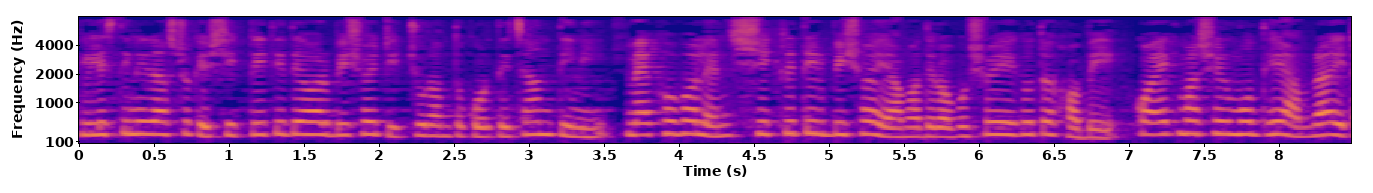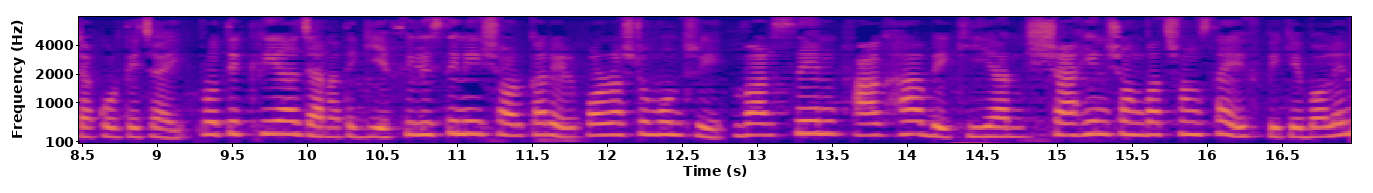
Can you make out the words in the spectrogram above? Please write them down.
ফিলিস্তিনি রাষ্ট্রকে স্বীকৃতি দেওয়ার বিষয়টি চূড়ান্ত করতে চান তিনি। ম্যাখো বলেন, স্বীকৃতির বিষয়ে আমাদের অবশ্যই এগোতে হবে। কয়েক মাসের মধ্যে আমরা এটা করতে চাই। প্রতিক্রিয়া জানাতে গিয়ে ফিলিস্তিনি সরকারের পররাষ্ট্রমন্ত্রী ভার্সেন আঘা বেকিয়ান শাহিন সংবাদ সংস্থা এফপিকে বলেন,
